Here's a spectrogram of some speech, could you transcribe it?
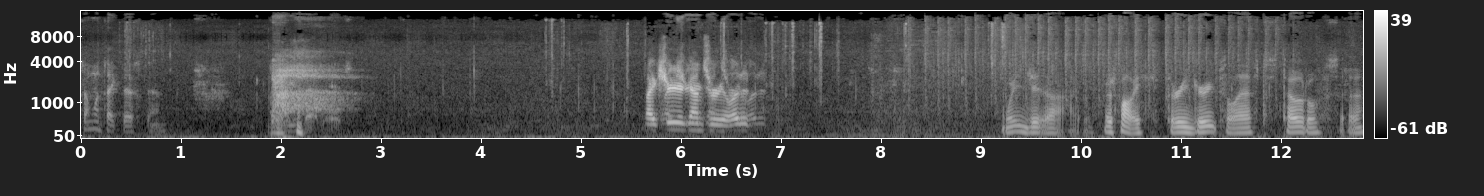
someone take this then. Use that bitch. Make sure your guns are reloaded. We just, uh, there's probably three groups left total, so.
